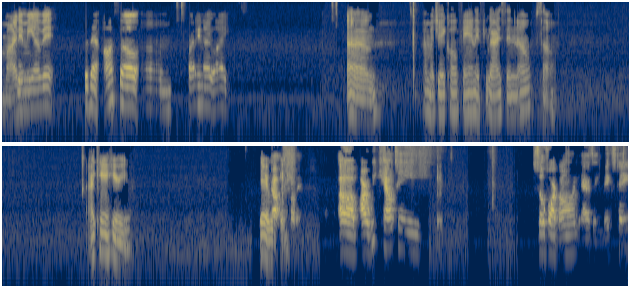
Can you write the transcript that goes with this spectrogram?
reminded me of it. But then also um Friday Night Lights. Um I'm a J. Cole fan if you guys didn't know, so I can't hear you. There we Oh, go. Um, are we counting So Far Gone as a mixtape?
